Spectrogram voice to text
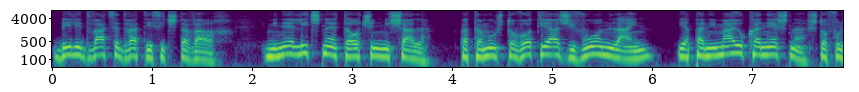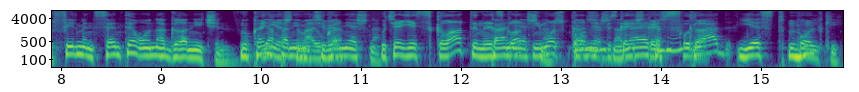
были 22 тысяч товаров. Мне лично это очень мешало, потому что вот я живу онлайн, я понимаю, конечно, что fulfillment center, он ограничен. Ну, конечно, я понимаю, у тебя, конечно. У тебя есть склад, ты на этот конечно, склад не можешь положить конечно, бесконечное количество склад есть угу. полки.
